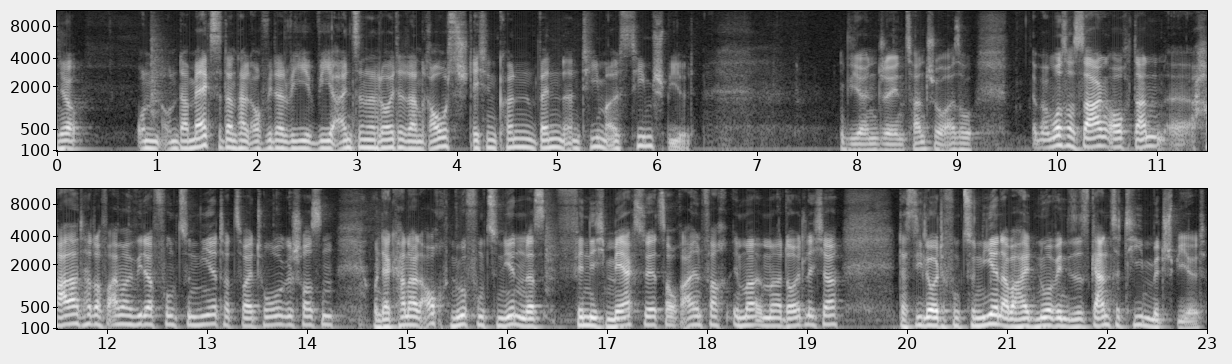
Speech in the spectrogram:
Ja. Und, und da merkst du dann halt auch wieder, wie, wie einzelne Leute dann rausstechen können, wenn ein Team als Team spielt. wie ein Jane Sancho. Also man muss auch sagen, auch dann, äh, Haaland hat auf einmal wieder funktioniert, hat zwei Tore geschossen und der kann halt auch nur funktionieren und das, finde ich, merkst du jetzt auch einfach immer, immer deutlicher, dass die Leute funktionieren, aber halt nur, wenn dieses ganze Team mitspielt.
